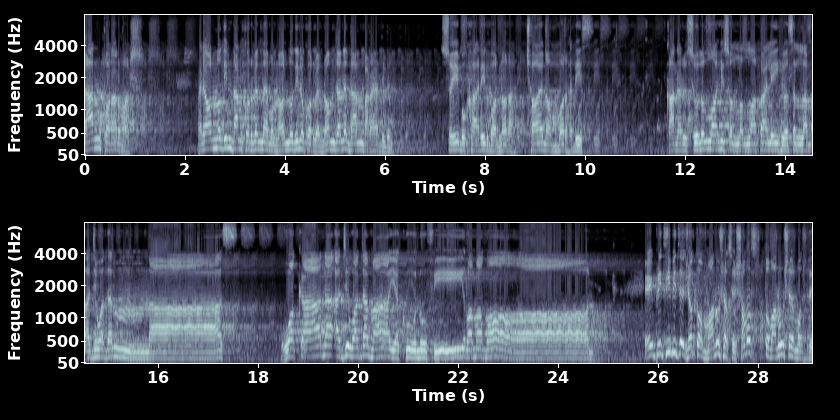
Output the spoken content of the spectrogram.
দান করার মাস। মানে অন্যদিন দান করবেন না এমন না অন্যদিনও করবেন। রমজানে দান বাড়ায়া দিবেন। সহি বুখারির বর্ণনা, ছয় নম্বর হাদিস। কান রসুল্লাহ সাল্লাহ আলাইহি ওয়াসাল্লাম আজওয়াদান নাস وكان أجود ما يكون في رمضان এই পৃথিবীতে যত মানুষ আছে সমস্ত মানুষের মধ্যে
